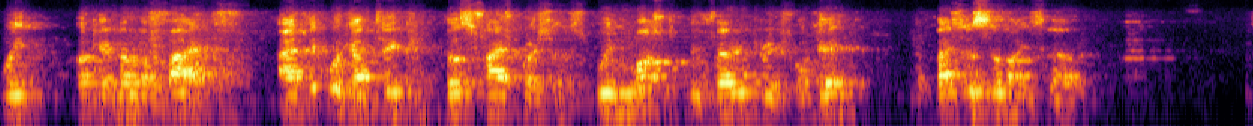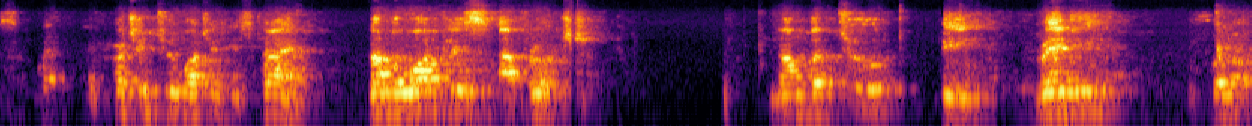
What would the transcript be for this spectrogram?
We okay, number five. I think we can take those five questions. We must be very brief, okay? The Vice Chancellor is uh, encroaching too much in his time. Number one, please approach. Number two, be ready follow.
